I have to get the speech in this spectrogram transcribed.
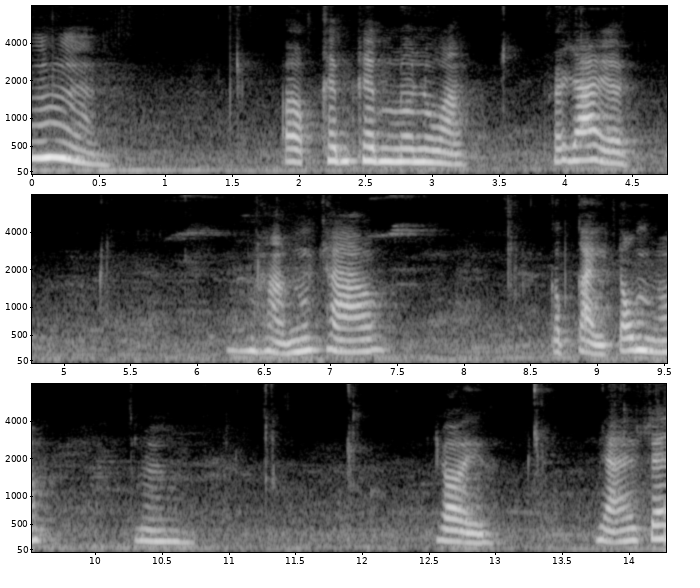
อืม ออกเค็มๆ นัวๆ ใช้ได้เลย อาหารมื้อเช้า กับไก่ต้มเนาะ อืมอร่อย อยากให้เซ่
